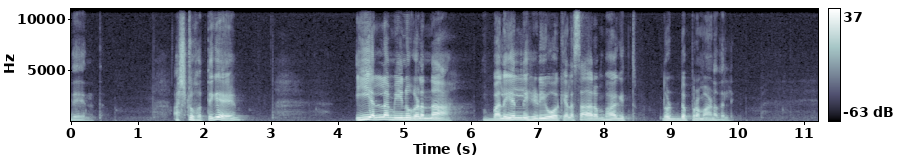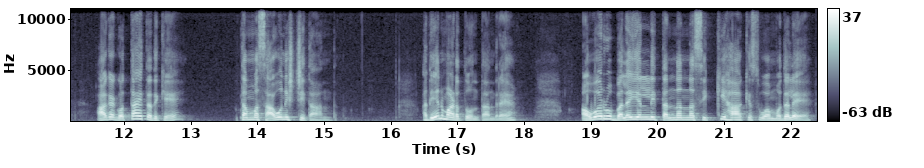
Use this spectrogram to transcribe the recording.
ಇದೆ ಅಂತ. ಅಷ್ಟು ಹೊತ್ತಿಗೆ ಈ ಎಲ್ಲ ಮೀನುಗಳನ್ನು ಬಲೆಯಲ್ಲಿ ಹಿಡಿಯುವ ಕೆಲಸ ಆರಂಭ ಆಗಿತ್ತು ದೊಡ್ಡ ಪ್ರಮಾಣದಲ್ಲಿ. ಆಗ ಗೊತ್ತಾಯ್ತು ಅದಕ್ಕೆ ತಮ್ಮ ಸಾವು ನಿಶ್ಚಿತ ಅಂತ. ಅದೇನು ಮಾಡಿತು ಅಂತ ಅಂದರೆ ಅವರು ಬಲೆಯಲ್ಲಿ ತನ್ನನ್ನು ಸಿಕ್ಕಿ ಹಾಕಿಸುವ ಮೊದಲೇ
